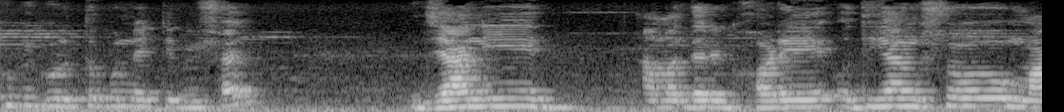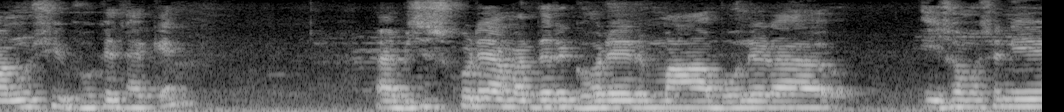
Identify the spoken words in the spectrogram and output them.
খুবই গুরুত্বপূর্ণ একটি বিষয় যা নিয়ে আমাদের ঘরে অধিকাংশ মানুষই ভুগে থাকেন। বিশেষ করে আমাদের ঘরের মা বোনেরা এই সমস্যা নিয়ে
